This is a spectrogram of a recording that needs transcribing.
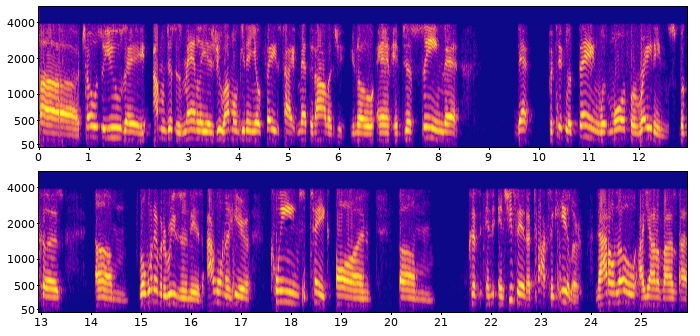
uh chose to use a I'm just as manly as you, I'm gonna get in your face type methodology, you know, and it just seemed that that particular thing was more for ratings because um well whatever the reason is, I wanna hear Queen's take on um because and, and she said a toxic healer. Now I don't know Iyanla Vanzant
